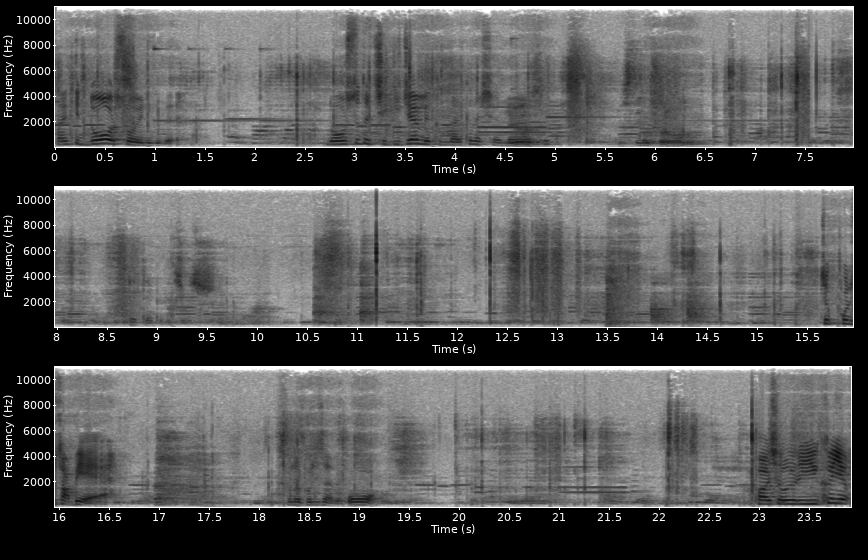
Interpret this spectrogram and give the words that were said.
Sanki doğru oyunu gibi. Doğrusu da çekeceğim yakında arkadaşlar. Musun? İsteyim mi çorbamı? Evet arkadaşlar. Çık polis abi. Sana polis abi. O. Parçaları yıkayıp.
